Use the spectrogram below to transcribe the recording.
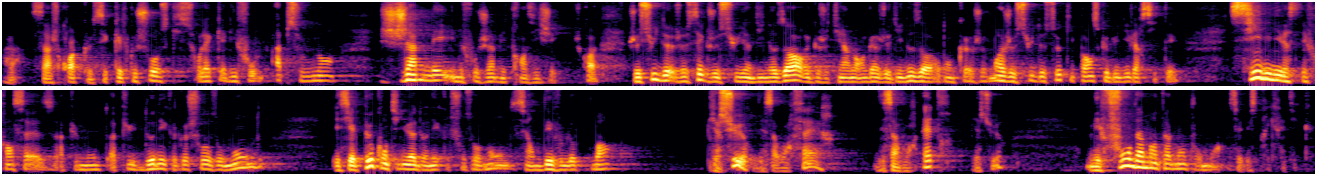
Voilà, ça, je crois que c'est quelque chose sur lequel il faut absolument jamais, il ne faut jamais transiger. Je, crois, je, suis je sais que je suis un dinosaure et que je tiens un langage de dinosaure. Donc, euh, moi, je suis de ceux qui pensent que l'université, si l'université française a pu donner quelque chose au monde, et si elle peut continuer à donner quelque chose au monde, c'est en développement, bien sûr, des savoir-faire, des savoir-être, bien sûr, mais fondamentalement pour moi, c'est l'esprit critique.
